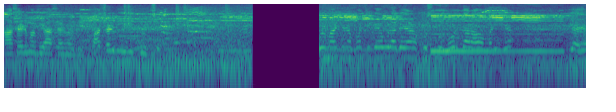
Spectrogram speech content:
આ સાઈડમાં બી, આ સાઈડમાં બી. પાછળ બી એ રીતનું જ છે. માર્કેટમાં એવું લાગે જાણે ખુશ્બુ જોરદાર આવવા મળી છે. ક્યાં છે?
